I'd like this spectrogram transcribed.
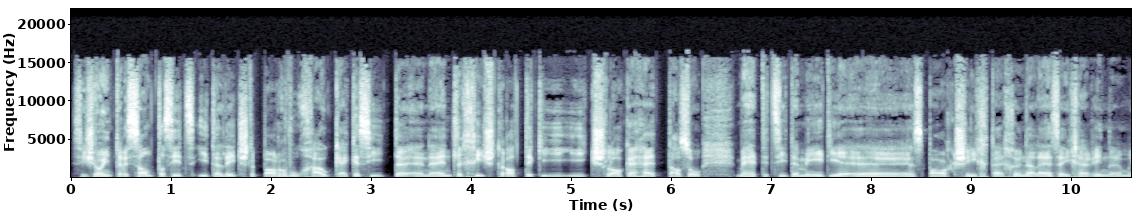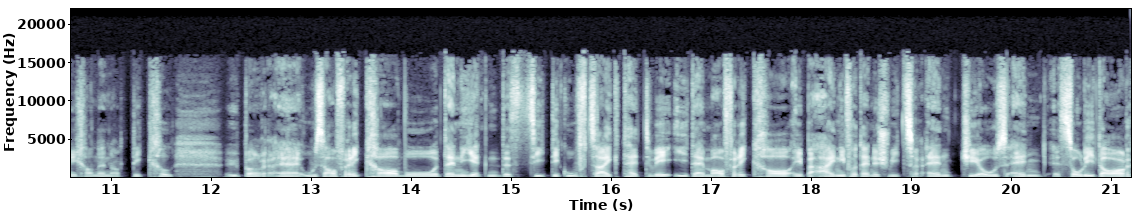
Es ist schon interessant, dass jetzt in den letzten paar Wochen auch die Gegenseite eine ähnliche Strategie eingeschlagen hat. Also, man hat jetzt in den Medien äh, ein paar Geschichten können lesen. Ich erinnere mich an einen Artikel über äh, aus Afrika, wo dann irgendeine Zeitung aufgezeigt hat, wie in dem Afrika eben eine von diesen Schweizer NGOs N Solidar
